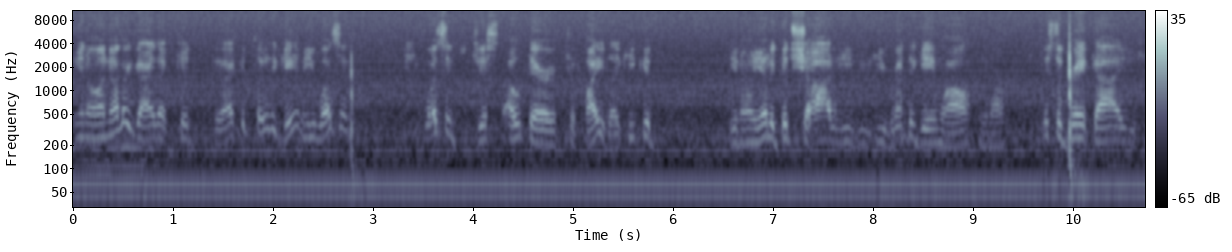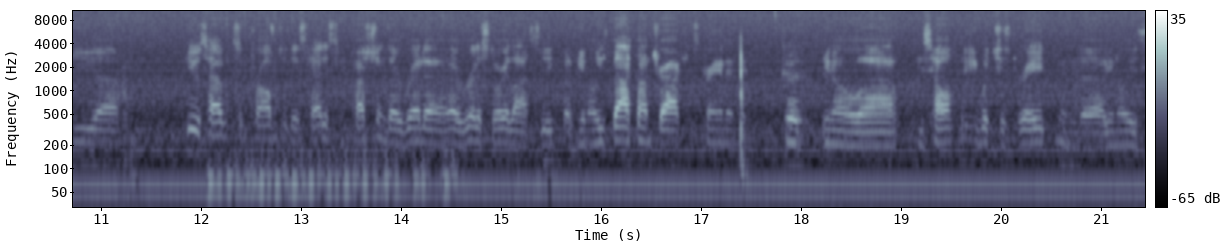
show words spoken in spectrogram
you know, another guy that could that could play the game. He wasn't wasn't just out there to fight. Like he could, you know, he had a good shot. He he read the game well. You know, just a great guy. He uh, he was having some problems with his head, and some questions. I read a I read a story last week, but you know, he's back on track. He's training. Good. You know, uh, he's healthy, which is great, and uh, you know, he's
